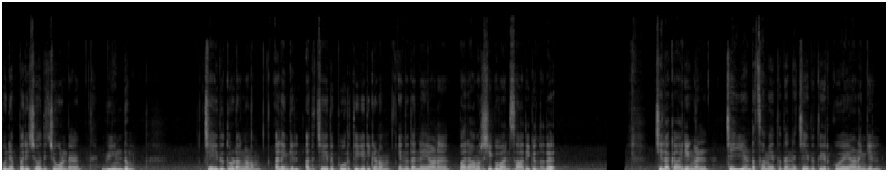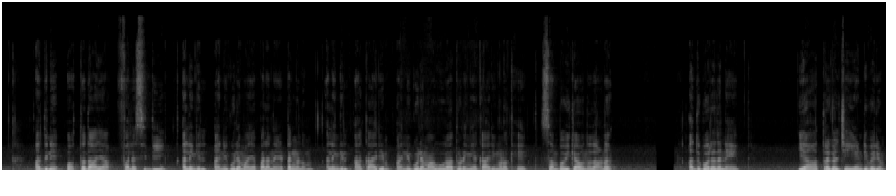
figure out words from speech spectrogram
പുനഃപരിശോധിച്ചുകൊണ്ട് വീണ്ടും ചെയ്തു തുടങ്ങണം. അല്ലെങ്കിൽ അത് ചെയ്ത് പൂർത്തീകരിക്കണം എന്ന് തന്നെയാണ് പരാമർശിക്കുവാൻ സാധിക്കുന്നത്. ചില കാര്യങ്ങൾ ചെയ്യേണ്ട സമയത്ത് തന്നെ ചെയ്തു തീർക്കുകയാണെങ്കിൽ അതിന് ഒത്തതായ ഫലസിദ്ധി അല്ലെങ്കിൽ അനുകൂലമായ പല നേട്ടങ്ങളും അല്ലെങ്കിൽ ആ കാര്യം അനുകൂലമാകുക തുടങ്ങിയ കാര്യങ്ങളൊക്കെ സംഭവിക്കാവുന്നതാണ്. അതുപോലെ തന്നെ യാത്രകൾ ചെയ്യേണ്ടി വരും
